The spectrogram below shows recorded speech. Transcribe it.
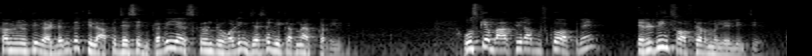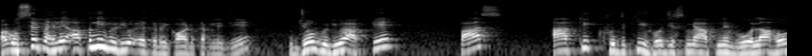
कम्युनिटी गाइडलाइन के खिलाफ है, जैसे भी कर रही है स्क्रीन रिकॉर्डिंग जैसे भी करना है, आप कर लीजिए। उसके बाद फिर आप उसको अपने एडिटिंग सॉफ्टवेयर में ले लीजिए और उससे पहले अपनी वीडियो एक रिकॉर्ड कर लीजिए, जो वीडियो आपके पास आपकी खुद की हो, जिसमें आपने बोला हो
